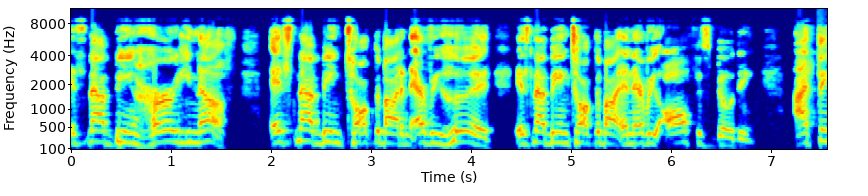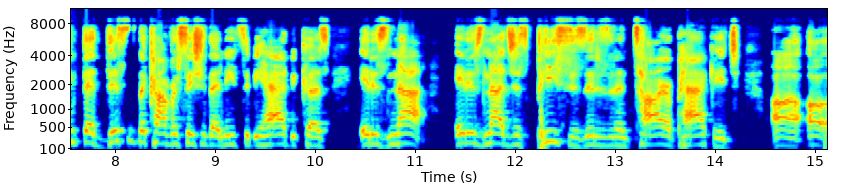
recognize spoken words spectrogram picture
it's not being heard enough. It's not being talked about in every hood. It's not being talked about in every office building. I think that this is the conversation that needs to be had because it is not it is not just pieces. It is an entire package uh, uh,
